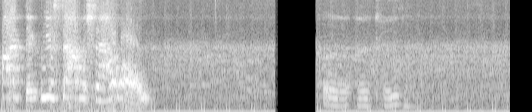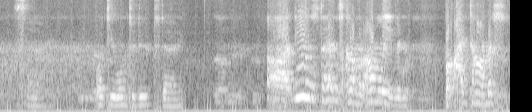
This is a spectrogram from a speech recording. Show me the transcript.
I think we established a hello. Uh, okay then. So, what do you want to do today? Uh, Neil's time's coming. I'm leaving. Bye, Thomas.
